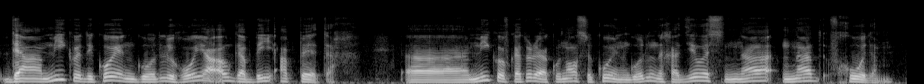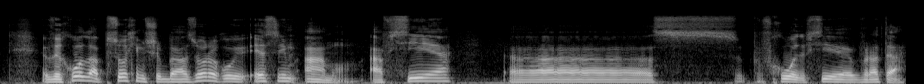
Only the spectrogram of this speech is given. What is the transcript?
Да миква декоин годли гоя алгабей апетах. А, Миква, в которой окунался Коин Годль, находилась на, над входом. Вехола псохим шибаазора гою эсрим аму. А все э, входы, все врата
